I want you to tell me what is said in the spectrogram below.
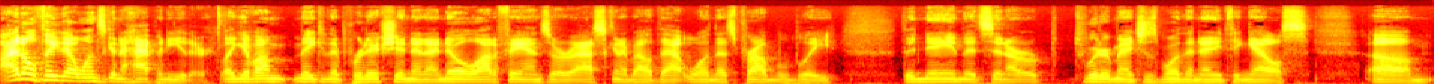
I don't think that one's going to happen either. Like if I'm making the prediction, and I know a lot of fans are asking about that one, that's probably the name that's in our Twitter mentions more than anything else. Um,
